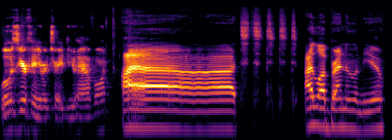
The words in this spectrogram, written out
What was your favorite trade? Do you have one? Uh, t- t- t- t- I love Brendan Lemieux.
